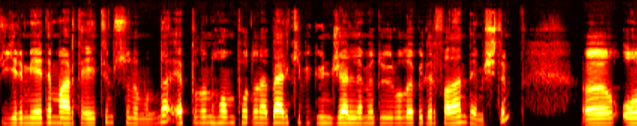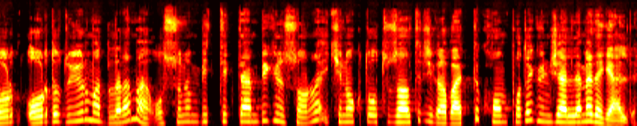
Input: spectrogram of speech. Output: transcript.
27 Mart eğitim sunumunda Apple'ın HomePod'una belki bir güncelleme duyurulabilir falan demiştim. Ee, or, orada duyurmadılar ama o sunum bittikten bir gün sonra 2.36 GB'lık HomePod'a güncelleme de geldi.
